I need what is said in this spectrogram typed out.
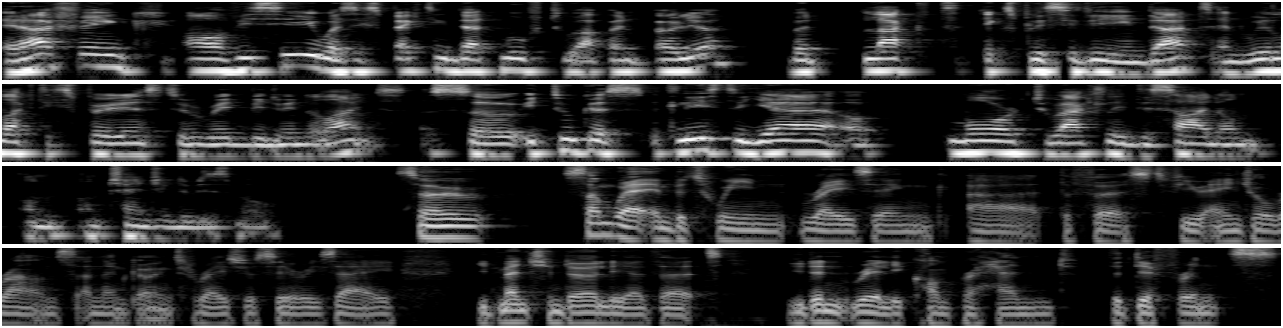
And I think our VC was expecting that move to happen earlier but lacked explicitly in that, and we lacked experience to read between the lines. So it took us at least a year of more to actually decide on on, on changing the business model. So somewhere in between raising uh, the first few angel rounds and then going to raise your Series A, you'd mentioned earlier that you didn't really comprehend the difference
